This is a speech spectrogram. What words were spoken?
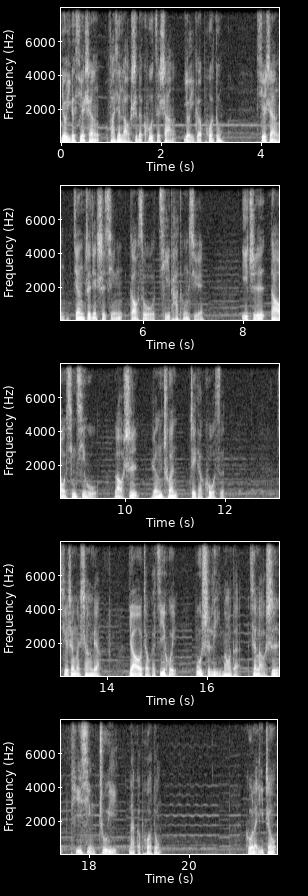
有一个学生发现老师的裤子上有一个破洞。学生将这件事情告诉其他同学，一直到星期五，老师仍穿这条裤子。学生们商量，要找个机会，不失礼貌地向老师提醒注意那个破洞。过了一周，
